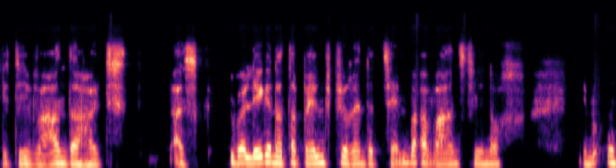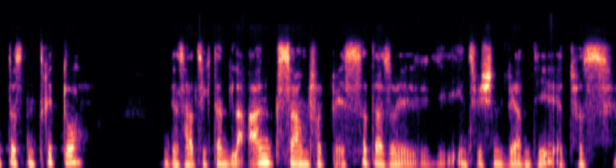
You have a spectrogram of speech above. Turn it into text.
die, die waren da halt als überlegener Tabellenführer im Dezember waren sie noch im untersten Drittel das hat sich dann langsam verbessert. Also inzwischen werden die etwas,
